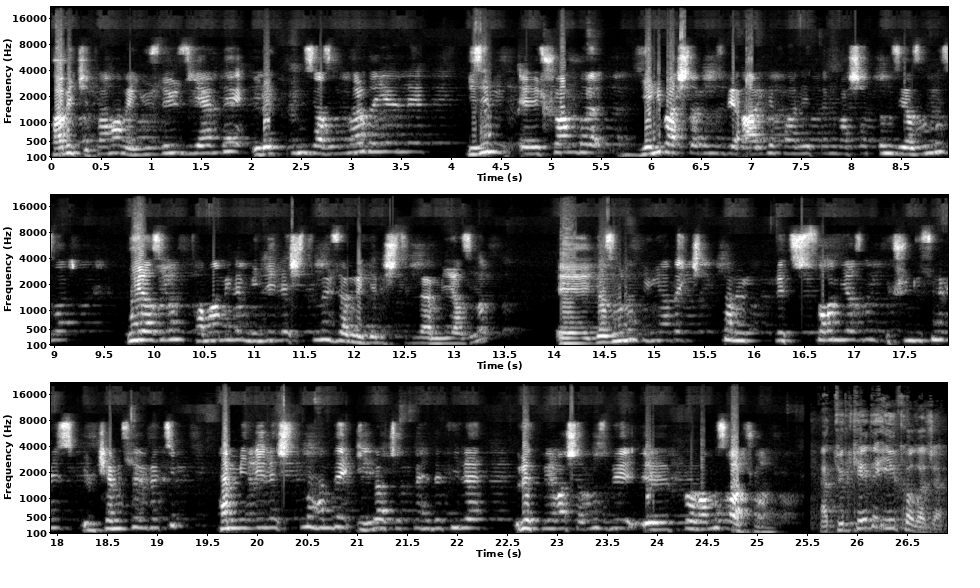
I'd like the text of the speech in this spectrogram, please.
tabii ki tamamen %100 yerli. Ürettiğimiz yazılımlar da yerli. Bizim e, şu anda yeni başladığımız bir ARGE faaliyetlerini başlattığımız yazılımımız var. Bu yazılım tamamıyla millileştirme üzerine geliştirilen bir yazılım. E, yazılımın dünyada iki tane üreticisi olan bir yazılım. Üçüncüsünü biz ülkemizde üretip hem millileştirme hem de ihraç etme hedefiyle üretmeye başladığımız bir e, programımız var şu anda. Yani Türkiye'de ilk olacak.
